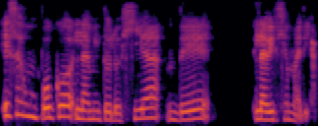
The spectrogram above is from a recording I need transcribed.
Esa es un poco la mitología de la Virgen María.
